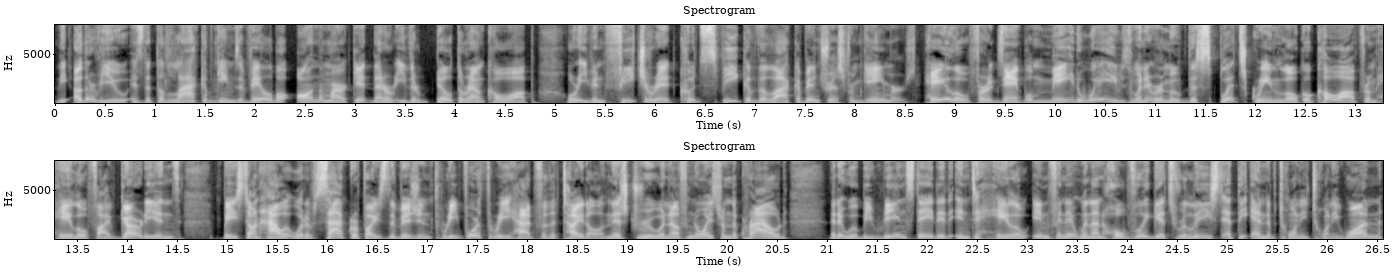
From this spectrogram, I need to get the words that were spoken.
The other view is that the lack of games available on the market that are either built around co op or even feature it could speak of the lack of interest from gamers. Halo, for example, made waves when it removed the split screen local co op from Halo 5 Guardians based on how it would have sacrificed the vision 343 had for the title, and this drew enough noise from the crowd that it will be reinstated into Halo Infinite when that hopefully gets released at the end of 2021.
